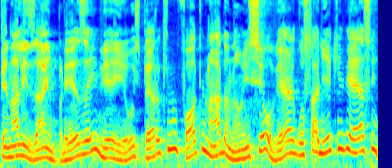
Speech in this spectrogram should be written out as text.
penalizar a empresa e ver. Eu espero que não falte nada, não. E se houver, gostaria que viessem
